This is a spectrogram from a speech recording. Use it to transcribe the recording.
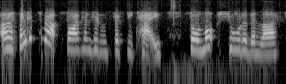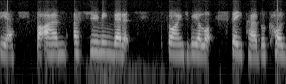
I think it's about 550k, so a lot shorter than last year. But I'm assuming that it's going to be a lot steeper because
